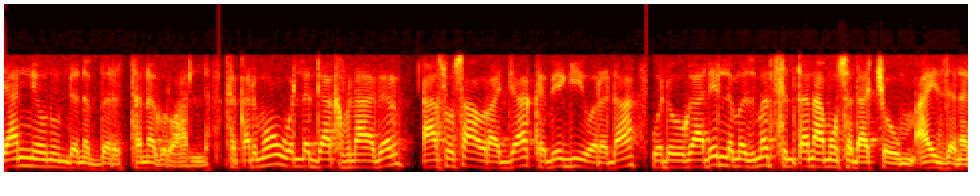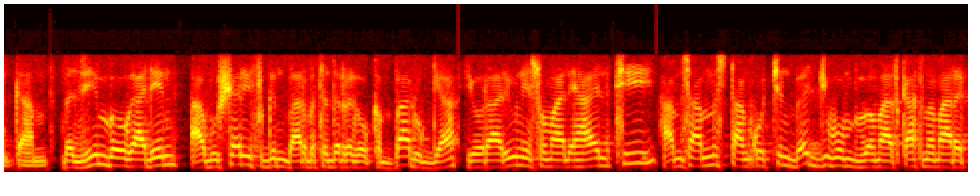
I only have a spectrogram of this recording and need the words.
ያኔውኑ እንደነበር ተነግሯል። ከቀድሞ ወለጋ ክፍለ ሀገር አሶሳ አውራጃ ከቤጊ ወረዳ ወደ ኦጋዴን ለመዝመት ስልጠና መውሰዳቸውም አይዘነጋም። በዚህም በኦጋዴን አቡ ሸሪፍ ግንባር በተደረገው ከባድ ውጊያ የወራሪውን የሶማሌ ኃይል T ሀምሳ አምስት ታንኮችን በእጅ ቦምብ በማጥቃት መማረክ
